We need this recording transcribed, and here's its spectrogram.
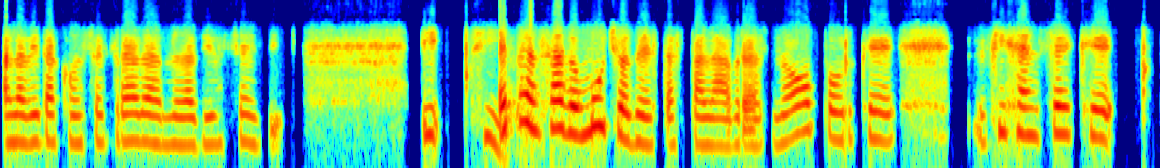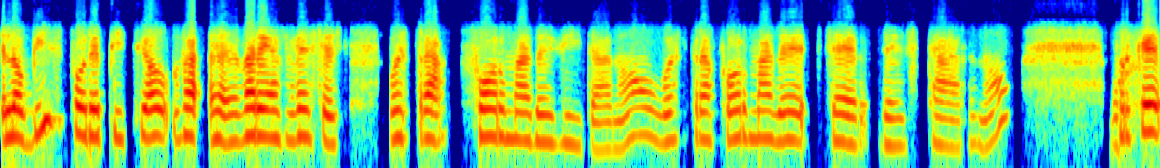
a la vida consagrada en la diócesis. Y Sí. he pensado mucho de estas palabras, ¿no? Porque fíjense que el obispo repitió eh, varias veces vuestra forma de vida, ¿no? Vuestra forma de ser, de estar, ¿no? Porque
